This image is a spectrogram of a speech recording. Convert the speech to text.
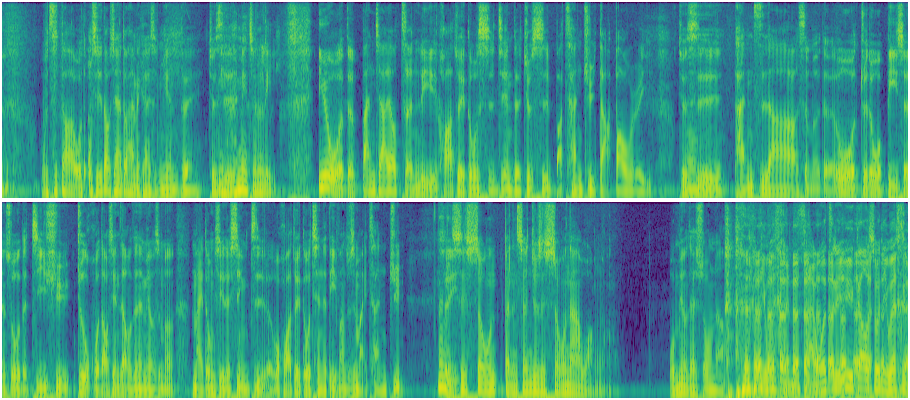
我不知道，我我其实到现在都还没开始面对，就是还没整理，因为我的搬家要整理，花最多时间的就是把餐具打包而已，就是盘子啊什么的。我觉得我毕生所有的积蓄，就活到现在，我真的没有什么买东西的兴致了。我花最多钱的地方就是买餐具。那你是收本身就是收纳王吗？我没有在收纳，你会很惨。我只能预告说你会很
